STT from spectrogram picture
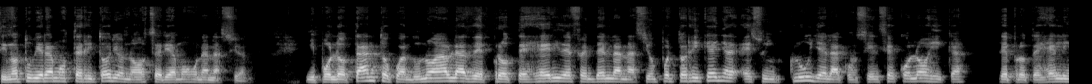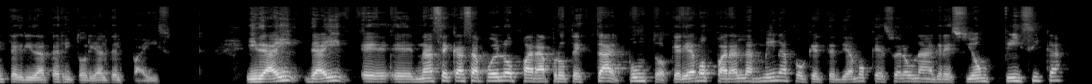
Si no tuviéramos territorio, no seríamos una nación. Y por lo tanto, cuando uno habla de proteger y defender la nación puertorriqueña, eso incluye la conciencia ecológica de proteger la integridad territorial del país. Y de ahí, de ahí eh, eh, nace Casa Pueblo para protestar, punto. Queríamos parar las minas porque entendíamos que eso era una agresión física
